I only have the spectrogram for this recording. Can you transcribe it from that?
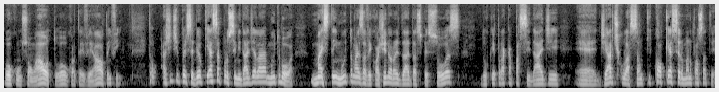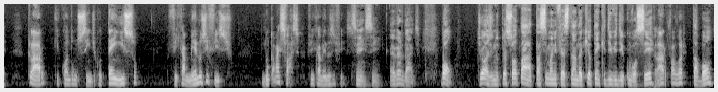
Ou com som alto, ou com a TV alta, enfim. Então, a gente percebeu que essa proximidade ela é muito boa, mas tem muito mais a ver com a generalidade das pessoas do que por a capacidade é, de articulação que qualquer ser humano possa ter. Claro que quando um síndico tem isso, fica menos difícil. Nunca mais fácil, fica menos difícil. Sim, sim, é verdade. Bom, Diógenes, o pessoal está tá se manifestando aqui, eu tenho que dividir com você. Claro, por favor. Tá bom?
